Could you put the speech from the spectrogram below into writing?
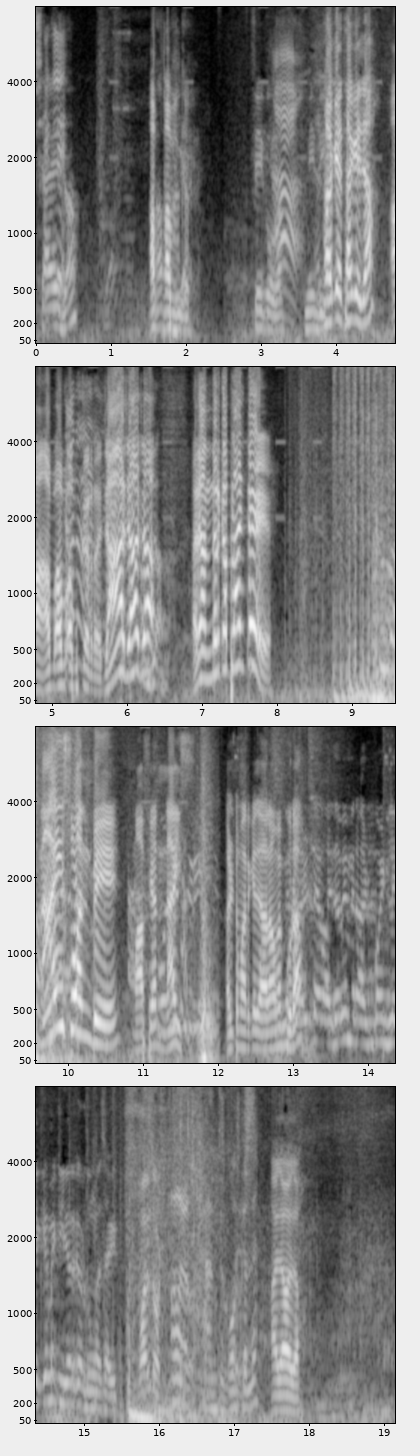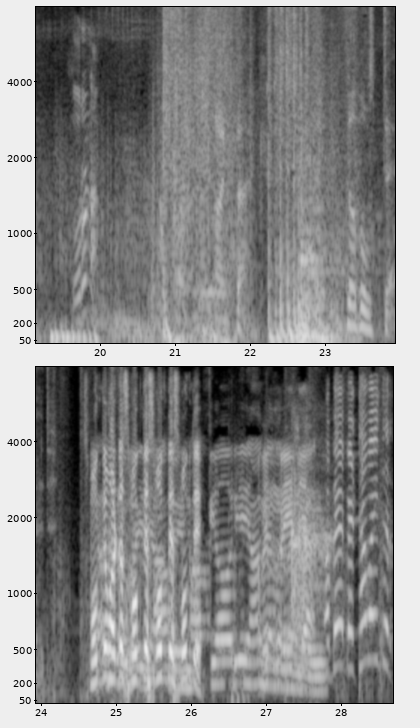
शायद हाँ। अब अब कर। फेक होगा हाँ। मे बी थके थके जा। हाँ अब अब अब कर रहा है। जा जा जा। अरे अंदर का प्लांट है। नाइस वन बे। माफिया नाइस अल्ट मार के जा रहा हूँ मैं पूरा। अल्ट है भाई साहब, मेरा अल्ट पॉइंट लेके मैं क्लियर कर दूँगा साइड वॉल डॉट कर ले. आ जाओ आ जाओ। तोड़ो ना I'm back. Double dead. Smoke दे मॉर्टल स्मोक दे स्मोक दे स्मोक दे। और ये यहाँ अबे क्या कर मरे रहे भाई? अबे बैठा हुआ इधर।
